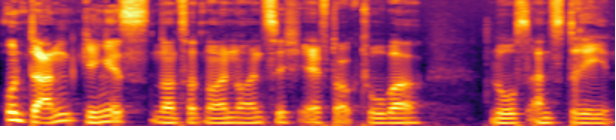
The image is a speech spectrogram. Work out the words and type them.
Und dann ging es 1999, 11. Oktober, los ans Drehen.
